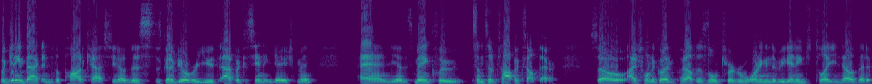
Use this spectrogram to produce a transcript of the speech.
But getting back into the podcast, you know, this is going to be over youth advocacy and engagement. And you know, this may include sensitive topics out there. So I just want to go ahead and put out this little trigger warning in the beginning just to let you know that if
